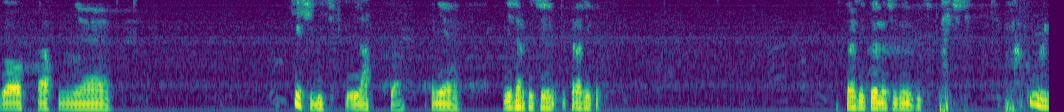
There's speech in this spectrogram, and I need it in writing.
Zostaw mnie. Gdzie się bić w? A nie. Nie żartujcie, strażnicy. Strażnicy będą się z nimi bić. Patrzcie. Kur...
